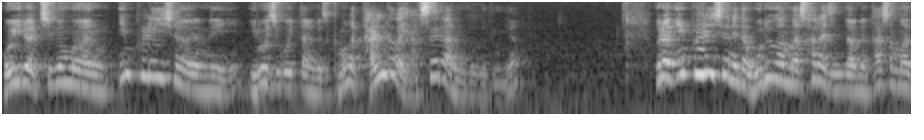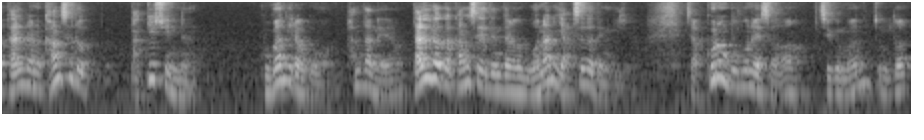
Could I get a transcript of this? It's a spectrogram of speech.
오히려 지금은 인플레이션이 이루어지고 있다는 것은 그만큼 달러가 약세라는 거거든요. 그럼 인플레이션에 대한 우려감만 사라진다면 다시 한번 달러는 강세로 바뀔 수 있는 구간이라고 판단해요. 달러가 강세가 된다는 건 원하는 약세가 되는 거죠. 자 그런 부분에서 지금은 좀더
